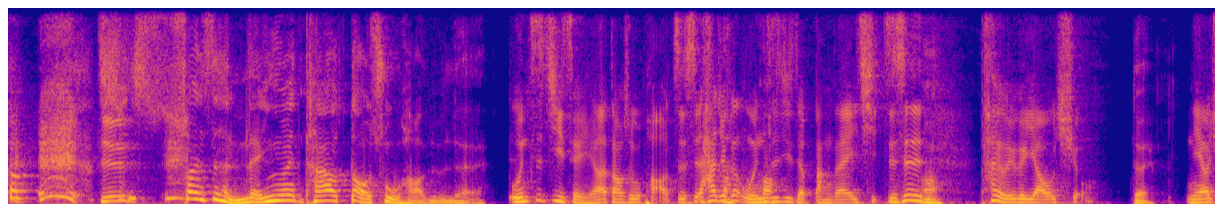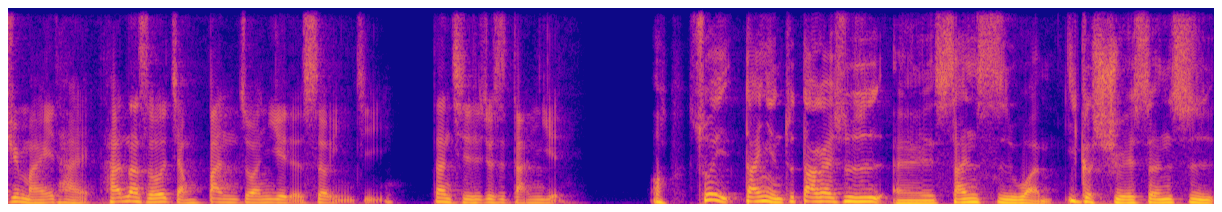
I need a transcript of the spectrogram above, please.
其实算是很累，因为他要到处跑，对不对？文字记者也要到处跑，只是他就跟文字记者绑在一起，只是他有一个要求，对，你要去买一台。他那时候讲半专业的摄影机，但其实就是单眼哦，所以单眼就大概就是呃三四万一个学生是。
